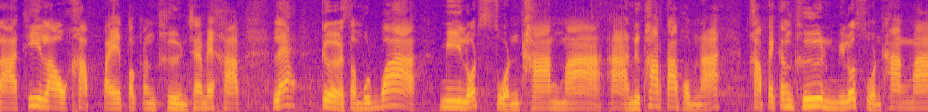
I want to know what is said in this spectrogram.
ลาที่เราขับไปตอนกลางคืนใช่ไหมครับ และเกิดสมมุติว่ามีรถสวนทางมาอ่านึกภาพตามผมนะ ขับไปกลางคืนมีรถสวนทางมา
